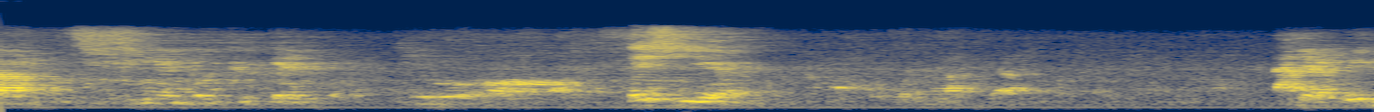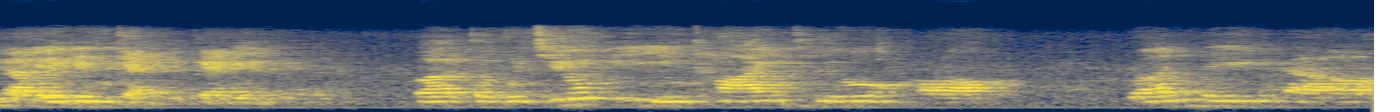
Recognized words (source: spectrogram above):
uh, been able to get to, uh, this year. Yeah, we got We didn't get, get it. But would you be inclined to, uh, run the, uh,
